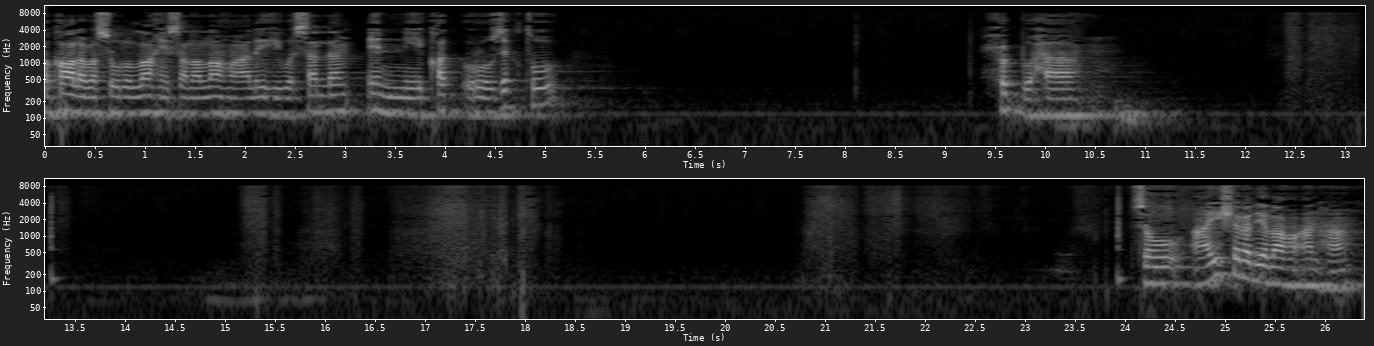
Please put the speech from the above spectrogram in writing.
فقال رسول الله صلى الله عليه وسلم إني قد رزقت حبها. So Aisha radiallahu anha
